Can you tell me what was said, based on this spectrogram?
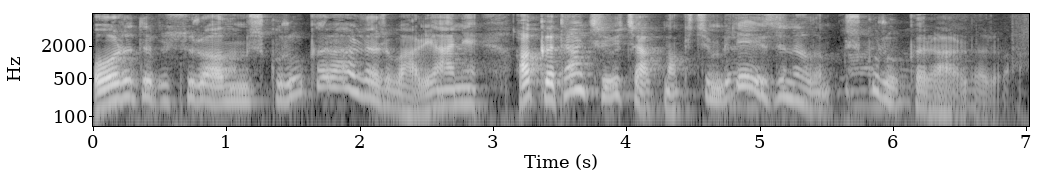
orada bir sürü alınmış kurul kararları var. Yani hakikaten çivi çakmak için bile izin alınmış kurul kararları var.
